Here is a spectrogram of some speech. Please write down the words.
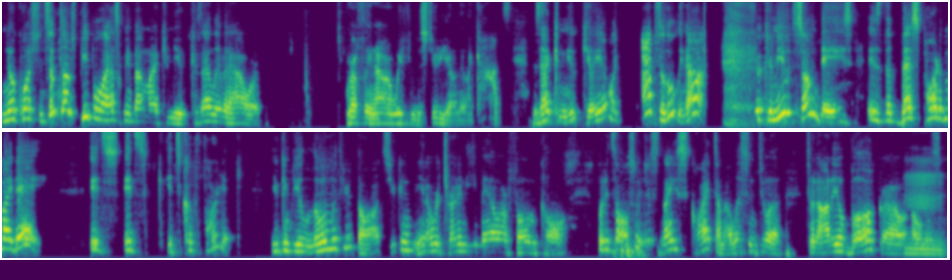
No question. Sometimes people ask me about my commute because I live an hour, roughly an hour away from the studio, and they're like, "God, does that commute kill you?" I'm like, "Absolutely not." the commute some days is the best part of my day. It's it's it's cathartic you can be alone with your thoughts. You can, you know, return an email or phone call, but it's also just nice quiet time. I'll listen to a to an audio book or I'll, mm. I'll listen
